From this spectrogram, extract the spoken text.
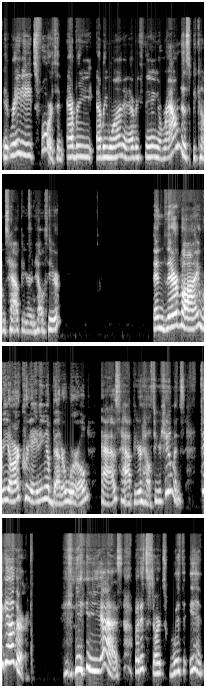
it radiates forth and every everyone and everything around us becomes happier and healthier. And thereby we are creating a better world as happier healthier humans together yes, but it starts within.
